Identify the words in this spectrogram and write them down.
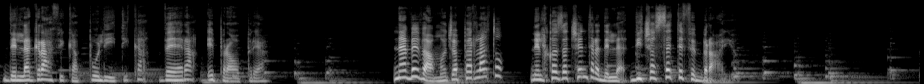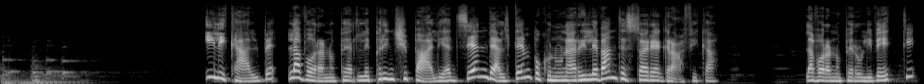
della grafica politica vera e propria. Ne avevamo già parlato nel Cosa c'entra del 17 febbraio. I Licalbe lavorano per le principali aziende al tempo con una rilevante storia grafica. Lavorano per Olivetti,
